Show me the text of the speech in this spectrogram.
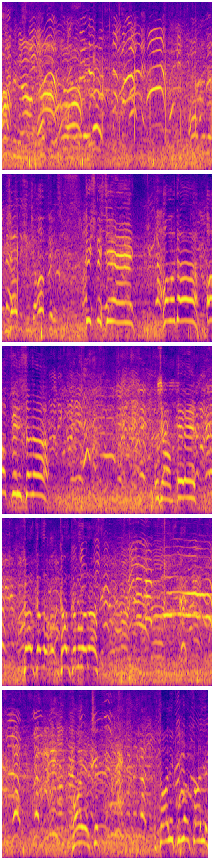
Aferin. Aferin. Güzel düşünce. Aferin. Düşmesin. Havada. Aferin sana. Hocam evet. Kalkalı, kalkalılar az. Hayır çık. Salih kullan Salih.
